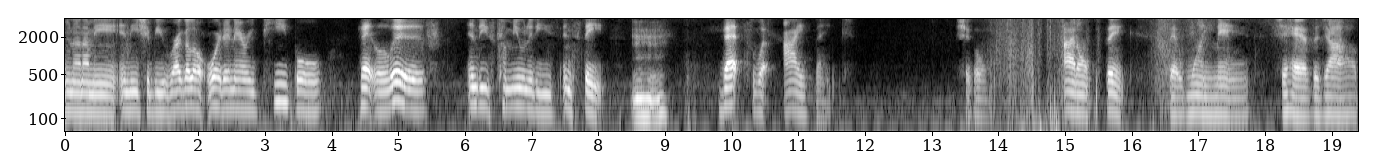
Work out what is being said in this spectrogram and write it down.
you know what i mean and these should be regular ordinary people that live in these communities and states Mm-hmm. That's what I think should go on. I don't think that one man should have the job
